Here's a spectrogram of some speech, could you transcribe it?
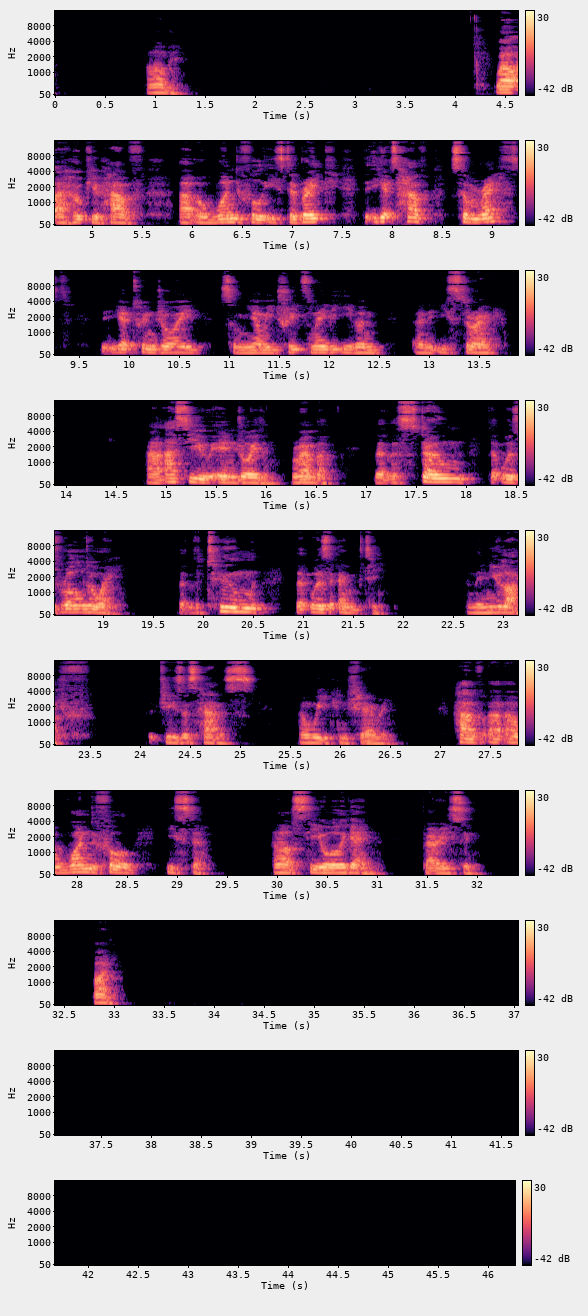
Amen. Well, I hope you have uh, a wonderful Easter break, that you get to have some rest, that you get to enjoy some yummy treats, maybe even an Easter egg. Uh, as you enjoy them, remember that the stone that was rolled away, that the tomb that was empty, and the new life that Jesus has and we can share in. Have a, a wonderful Easter, and I'll see you all again very soon. Bye.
